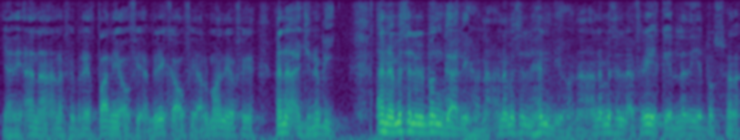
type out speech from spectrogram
يعني أنا أنا في بريطانيا أو في أمريكا أو في ألمانيا أو في أنا أجنبي. أنا مثل البنغالي هنا أنا مثل الهندي هنا أنا مثل الأفريقي الذي يدرس هنا.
